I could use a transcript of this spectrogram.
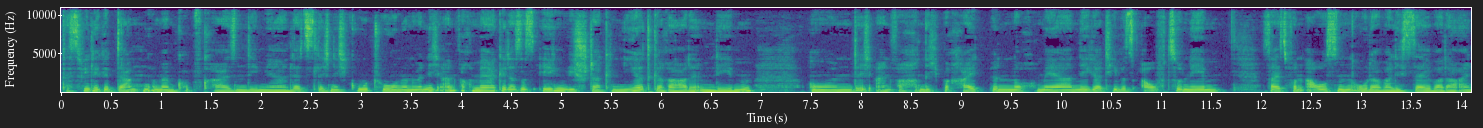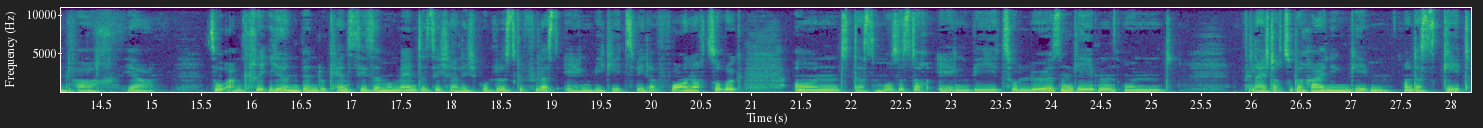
dass viele Gedanken in meinem Kopf kreisen, die mir letztlich nicht gut tun und wenn ich einfach merke, dass es irgendwie stagniert gerade im Leben und ich einfach nicht bereit bin, noch mehr Negatives aufzunehmen, sei es von außen oder weil ich selber da einfach, ja, so am Kreieren bin. Du kennst diese Momente sicherlich, wo du das Gefühl hast, irgendwie geht's weder vor noch zurück und das muss es doch irgendwie zu lösen geben und vielleicht auch zu bereinigen geben. Und das geht.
